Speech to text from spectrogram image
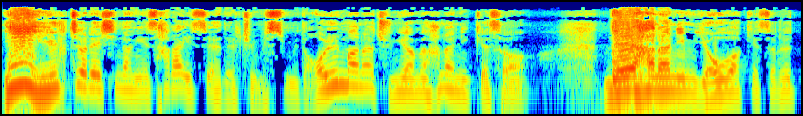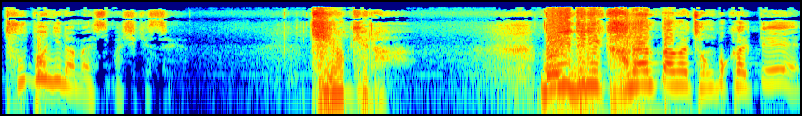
이 일절의 신앙이 살아있어야 될 줄 믿습니다. 얼마나 중요하면 하나님께서 내 하나님 여호와께서를 두 번이나 말씀하시겠어요. 기억해라. 너희들이 가나안 땅을 정복할 때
